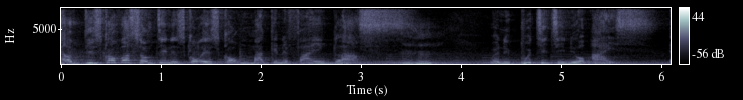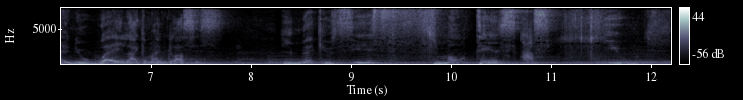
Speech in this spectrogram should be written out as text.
Have discovered something it's called it's called magnifying glass. Mm-hmm. When you put it in your eyes and you wear it like my glasses, he make you see small things as huge.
